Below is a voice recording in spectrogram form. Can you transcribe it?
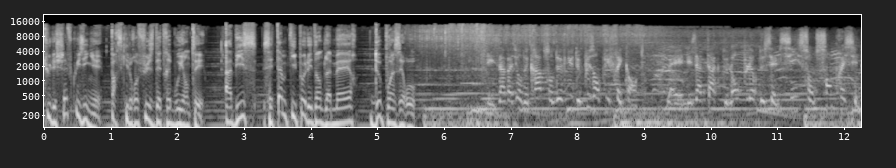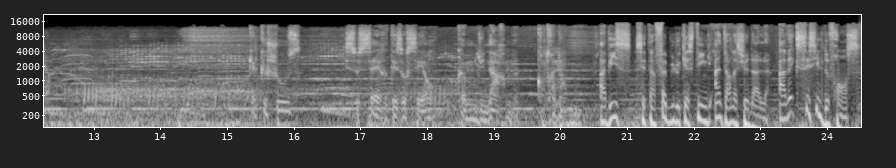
tuent les chefs cuisiniers parce qu'ils refusent d'être ébouillantés. Abyss, c'est un petit peu les dents de la mer 2.0. Les invasions de crabes sont devenues de plus en plus fréquentes. Les, les attaques de l'ampleur de celles-ci sont sans précédent. Quelque chose se sert des océans comme d'une arme contre nous. Abyss, c'est un fabuleux casting international avec Cécile de France.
